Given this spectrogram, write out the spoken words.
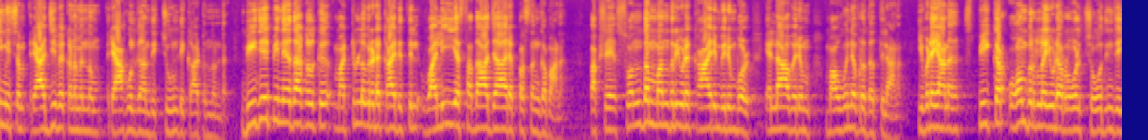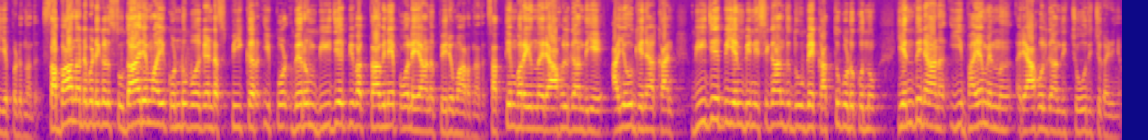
നിമിഷം രാജിവെക്കണമെന്നും രാഹുൽ ഗാന്ധി ചൂണ്ടിക്കാട്ടുന്നുണ്ട്. ബി ജെ പി നേതാക്കൾക്ക് മറ്റുള്ളവരുടെ കാര്യത്തിൽ വലിയ സദാചാര പ്രസംഗമാണ്. പക്ഷേ സ്വന്തം മന്ത്രിയുടെ കാര്യം വരുമ്പോൾ എല്ലാവരും മൗനവ്രതത്തിലാണ്. ഇവിടെയാണ് സ്പീക്കർ ഓം ബിർളയുടെ റോൾ ചോദ്യം ചെയ്യപ്പെടുന്നത്. സഭാ നടപടികൾ സുതാര്യമായി കൊണ്ടുപോകേണ്ട സ്പീക്കർ ഇപ്പോൾ വെറും ബി ജെ പി വക്താവിനെ പോലെയാണ് പെരുമാറുന്നത്. സത്യം പറയുന്ന രാഹുൽ ഗാന്ധിയെ അയോഗ്യനാക്കാൻ B J P M P Nishikant Dubey കത്തുകൊടുക്കുന്നു. എന്തിനാണ് ഈ ഭയമെന്ന് രാഹുൽ ഗാന്ധി ചോദിച്ചു കഴിഞ്ഞു.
